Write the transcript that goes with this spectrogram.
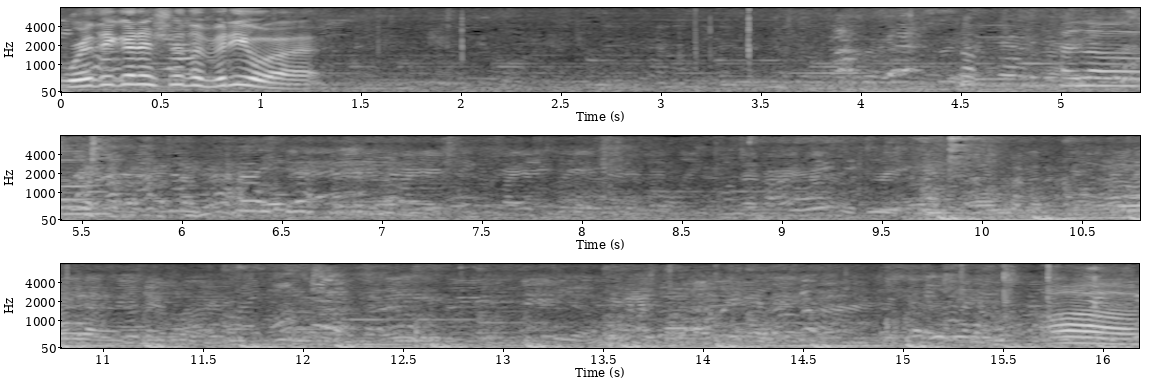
Where are they gonna show the video at? Hello. Oh,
